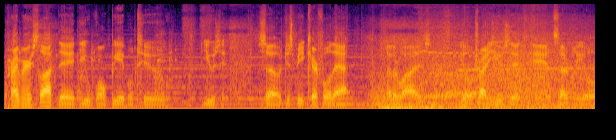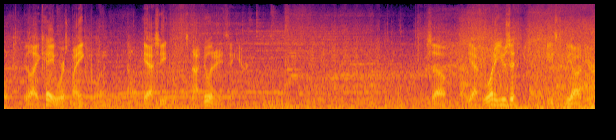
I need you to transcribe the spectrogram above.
primary slot, then you won't be able to use it. So just be careful of that. Otherwise, you'll try to use it and suddenly you'll be like, hey, where's my ink boy? Yeah, see, it's not doing anything here. So, yeah, if you want to use it, it needs to be on your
